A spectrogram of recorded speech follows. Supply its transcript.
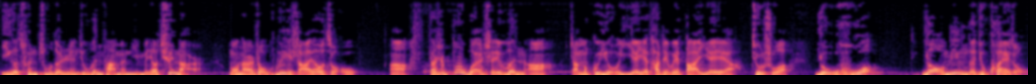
一个村住的人就问他们：“你们要去哪儿？往哪儿走？为啥要走？”啊！但是不管谁问啊，咱们鬼友爷爷他这位大爷爷啊，就说：“有货，要命的就快走。”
